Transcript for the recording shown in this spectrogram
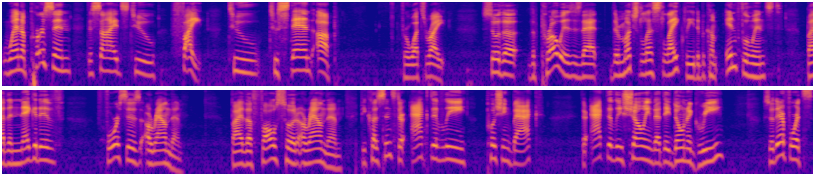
when a person decides to fight, to to stand up for what's right, so the the pro is is that they're much less likely to become influenced by the negative forces around them by the falsehood around them because since they're actively pushing back, they're actively showing that they don't agree. So therefore it's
